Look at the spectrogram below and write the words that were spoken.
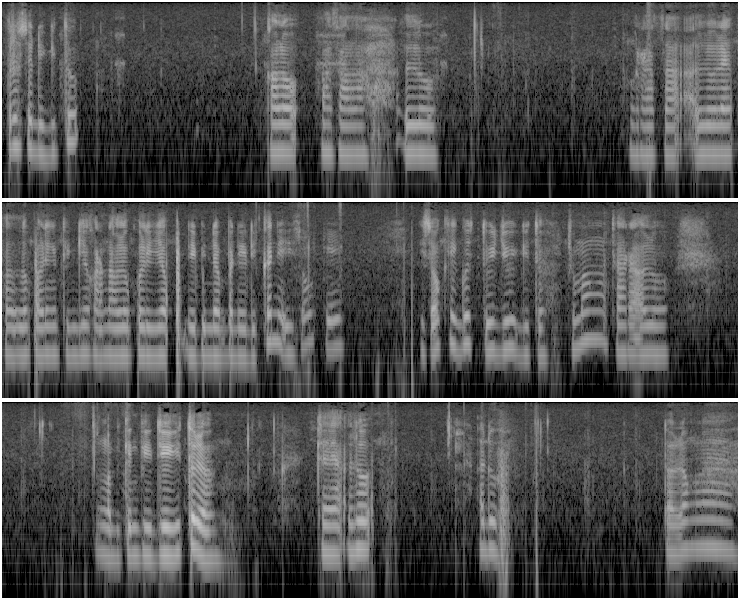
Terus udah gitu kalau masalah lu ngerasa lu level lu paling tinggi karena lu kuliah di bidang pendidikan ya is oke okay. is oke okay, gue setuju gitu. Cuma cara lu nggak bikin video itu loh. Kayak lu aduh tolonglah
